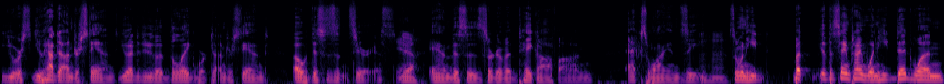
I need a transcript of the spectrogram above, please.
you were you had to understand. You had to do the the legwork to understand. Oh, this isn't serious. Yeah. and this is sort of a takeoff on X, Y, and Z. Mm-hmm. So when he, but at the same time, when he did one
